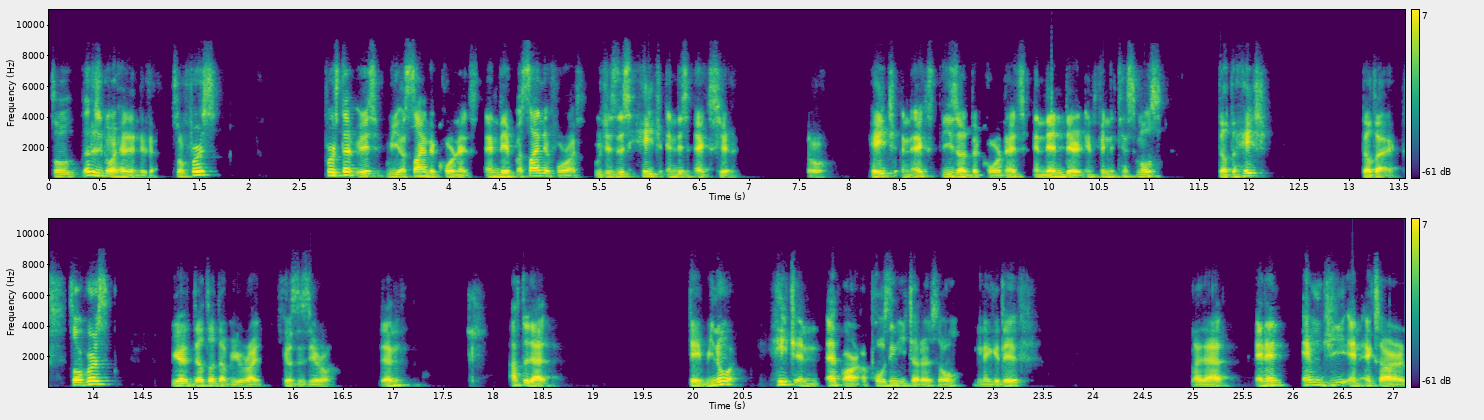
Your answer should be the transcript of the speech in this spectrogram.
So let us go ahead and do that. So first, first step is we assign the coordinates and they've assigned it for us, which is this h and this x here. So h and x, these are the coordinates, and then their infinitesimals, delta h, delta x. So first, we have delta w, right? Equals to zero. Then, after that, okay, we know h and f are opposing each other, so negative, like that. And then mg and x are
